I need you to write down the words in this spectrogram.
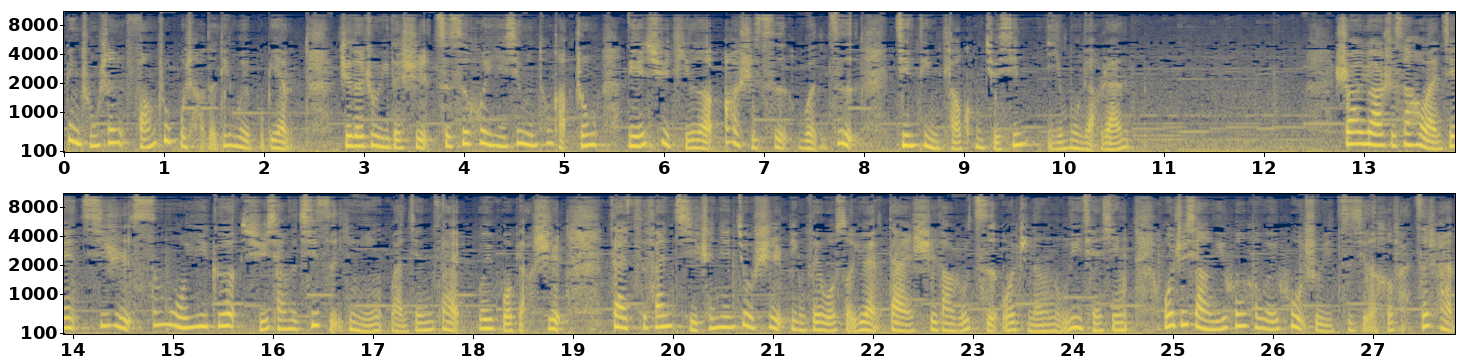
并重申房住不炒的定位不变。值得注意的是，此次会议新闻通稿中连续提了二十次“稳”字，坚定调控决心一目了然。十二月二十三号晚间，昔日私募一哥徐翔的妻子应莹晚间在微博表示：“再次翻起陈年旧事，并非我所愿，但事到如此，我只能努力前行。我只想离婚和维护属于自己的合法资产。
